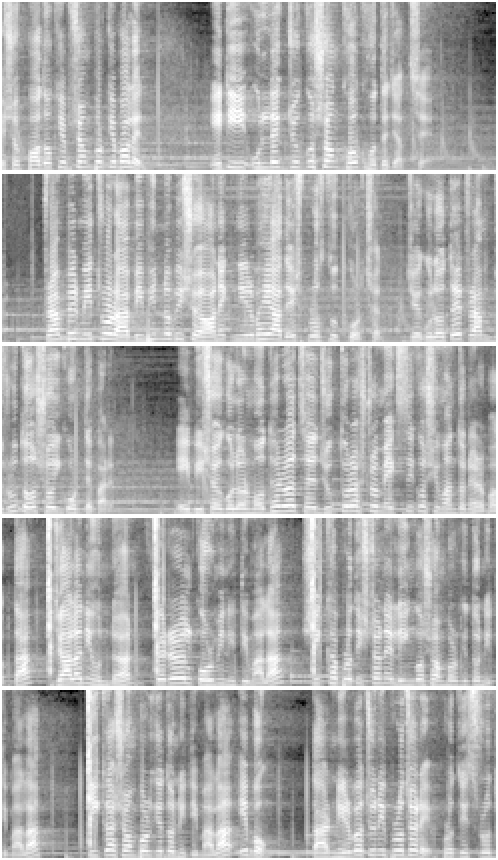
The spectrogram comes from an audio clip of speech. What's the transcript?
এসব পদক্ষেপ সম্পর্কে বলেন, এটি উল্লেখযোগ্য সংখ্যক হতে যাচ্ছে। ট্রাম্পের মিত্ররা বিভিন্ন বিষয়ে অনেক নির্বাহী আদেশ প্রস্তুত করছেন, যেগুলোতে ট্রাম্প দ্রুত সই করতে পারেন। এই বিষয়গুলোর মধ্যে রয়েছে যুক্তরাষ্ট্র, মেক্সিকো সীমান্ত নিরাপত্তা, জ্বালানি উন্নয়ন, ফেডারেল কর্মী নীতিমালা, শিক্ষা প্রতিষ্ঠানে লিঙ্গ সম্পর্কিত নীতিমালা, টিকা সম্পর্কিত নীতিমালা এবং তার নির্বাচনী প্রচারে প্রতিশ্রুত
